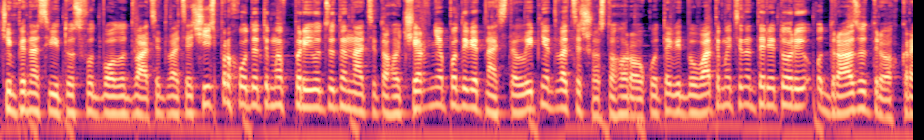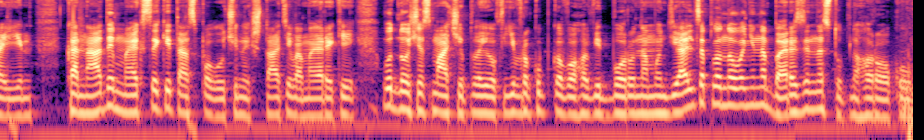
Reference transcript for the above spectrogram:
Чемпіонат світу з футболу 2026 проходитиме в період з 11 червня по 19 липня 2026 року та відбуватиметься на території одразу трьох країн Канади, Мексики та Сполучених Штатів Америки. Водночас матчі плей-офф Єврокубкового відбору на Мондіаль заплановані на березень наступного року.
